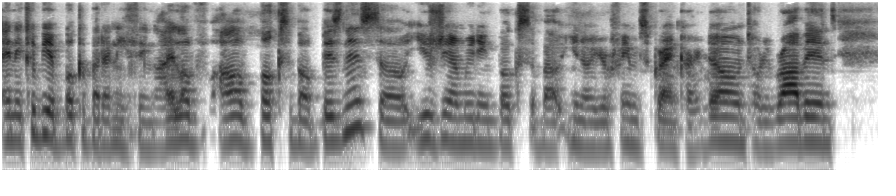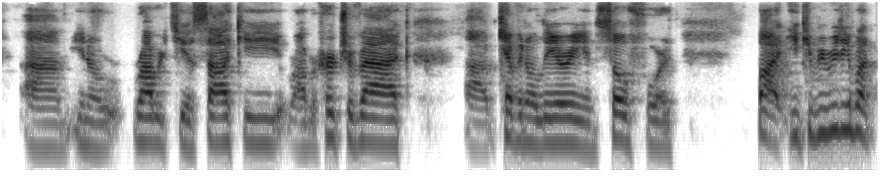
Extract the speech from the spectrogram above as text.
and it could be a book about anything. I love I love books about business. So usually I'm reading books about you know your famous Grant Cardone, Tony Robbins, um, you know Robert Kiyosaki, Robert Herjavec, uh, Kevin O'Leary, and so forth. But you could be reading about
